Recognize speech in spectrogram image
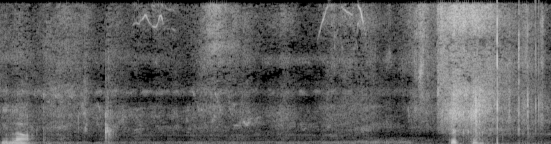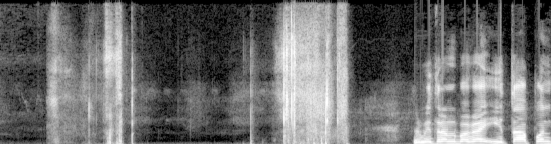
तिला तर मित्रांनो बघा इथं आपण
